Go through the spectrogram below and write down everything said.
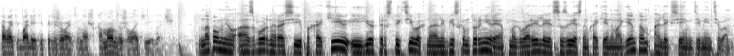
давайте болеть и переживать за нашу команду, желать ей удачи. Напомню о сборной России по хоккею и ее перспективах на Олимпийском турнире. Мы говорили с известным хоккейным агентом Алексеем Дементьевым.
